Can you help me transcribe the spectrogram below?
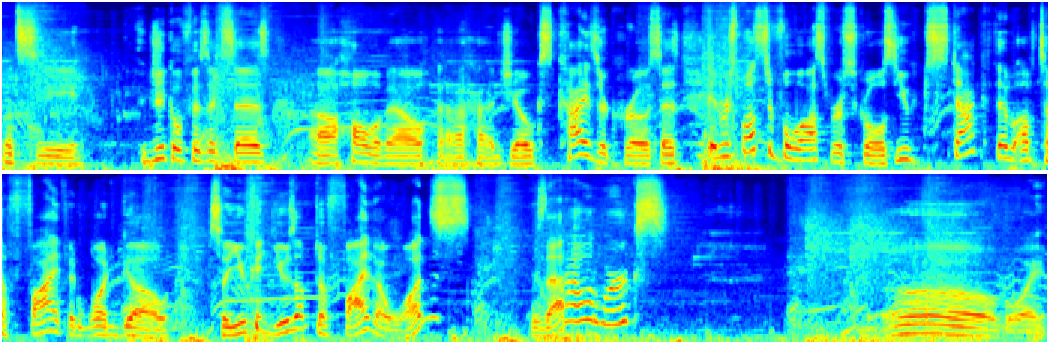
Let's see. Jiggle Physics says, uh, Hall of El, uh, jokes. Kaiser Crow says, in response to Philosopher Scrolls, you stack them up to five in one go, so you could use up to five at once? Is that how it works? Oh boy.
